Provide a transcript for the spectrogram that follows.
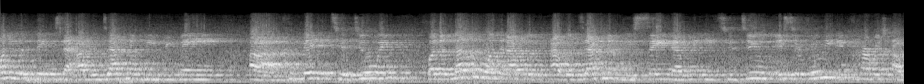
one of the things that I would definitely remain uh, committed to doing. But another one that I would I would definitely say that we need to do is to really encourage our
